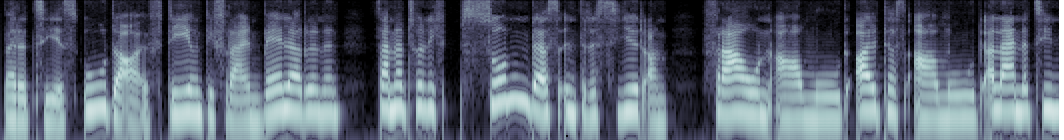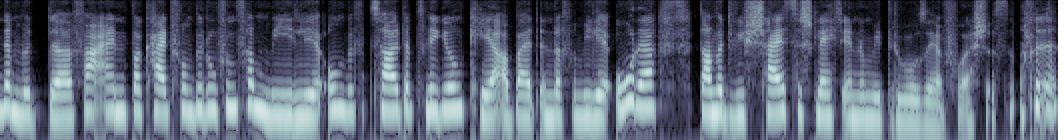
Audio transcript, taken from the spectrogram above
bei der CSU, der AfD und die Freien Wählerinnen sind natürlich besonders interessiert an Frauenarmut, Altersarmut, alleinerziehende Mütter, Vereinbarkeit von Beruf und Familie, unbezahlter Pflege- und Care-Arbeit in der Familie oder damit, wie scheiße schlecht Endometriose erforscht ist.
